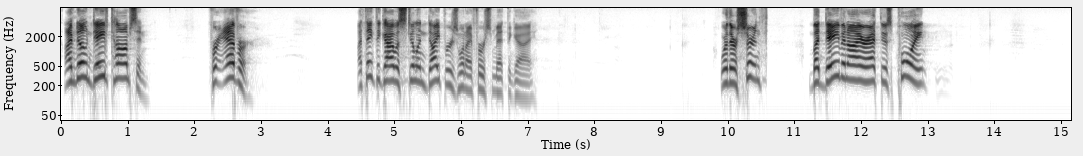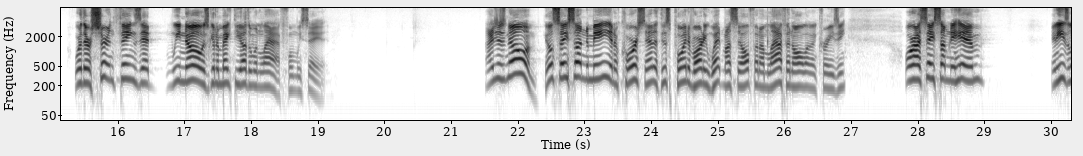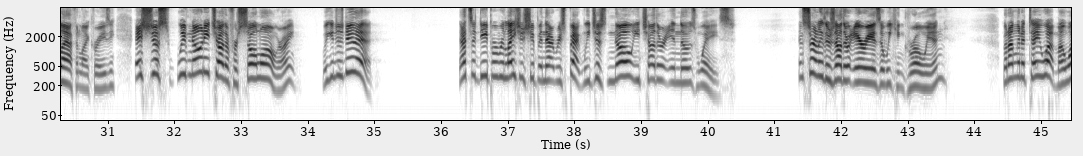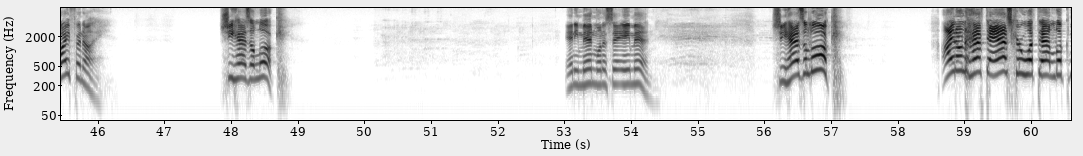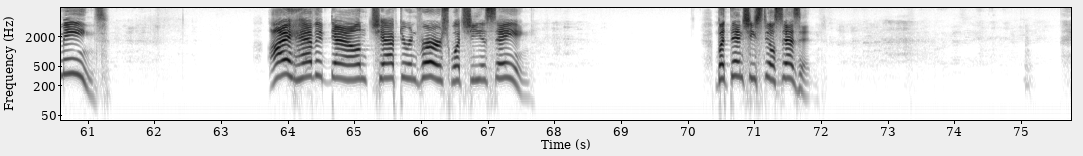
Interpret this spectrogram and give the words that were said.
I've known Dave Thompson forever. I think the guy was still in diapers when I first met the guy where there are certain th- but Dave and I are at this point where there are certain things that we know is going to make the other one laugh when we say it. I just know him. He'll say something to me, and of course, then at this point, I've already wet myself and I'm laughing all like crazy. Or I say something to him, and he's laughing like crazy. It's just, we've known each other for so long, right? We can just do that. That's a deeper relationship in that respect. We just know each other in those ways. And certainly there's other areas that we can grow in. But I'm going to tell you what, my wife and I, she has a look. Any men want to say amen? She has a look. I don't have to ask her what that look means. I have it down, chapter and verse, what she is saying. But then she still says it.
